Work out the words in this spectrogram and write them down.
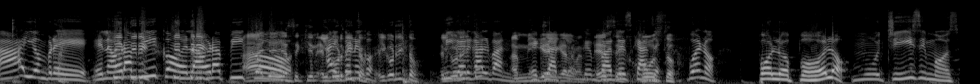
Ay, hombre, en la hora pico, en la hora pico. Ah, ya, ya sé quién. El Ay, gordito, conejo. el gordito. el Miguel gordito. Galván. Ah, Miguel Exacto, Galván. que en paz Ese, descanse. justo. Bueno, Polo Polo, muchísimos.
